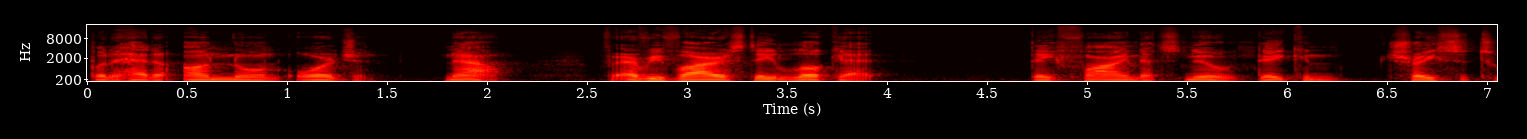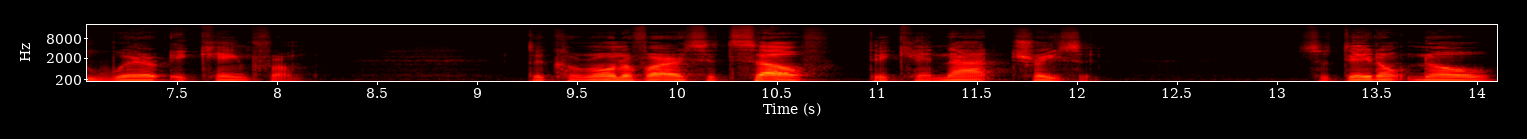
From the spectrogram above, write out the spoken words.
but it had an unknown origin. Now, for every virus they look at, they find that's new, they can trace it to where it came from. The coronavirus itself, they cannot trace it. So they don't know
